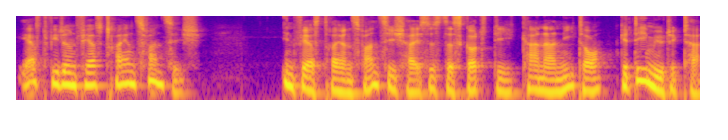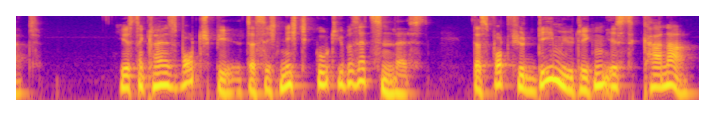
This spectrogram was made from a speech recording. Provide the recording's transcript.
Erst wieder in Vers 23. In Vers 23 heißt es, dass Gott die Kanaaniter gedemütigt hat. Hier ist ein kleines Wortspiel, das sich nicht gut übersetzen lässt. Das Wort für demütigen ist Kana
